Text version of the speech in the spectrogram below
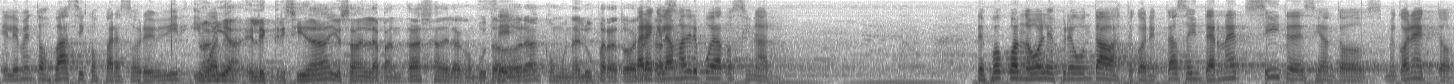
elementos básicos para sobrevivir. Y no bueno, había electricidad y usaban la pantalla de la computadora como una luz para toda para la que casa. la madre pueda cocinar. Después cuando vos les preguntabas, ¿te conectás a internet? Sí, te decían todos, me conecto.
